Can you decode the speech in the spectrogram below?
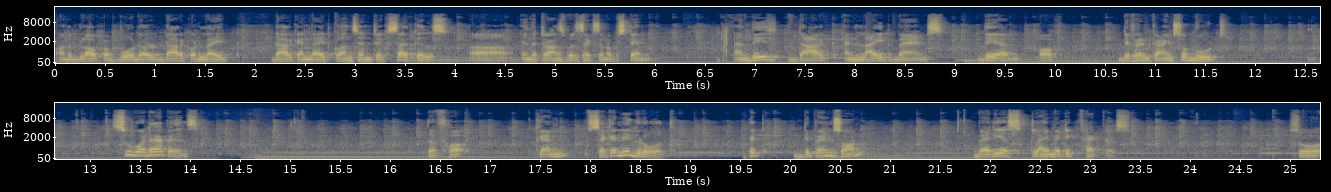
on the block of wood or dark or light dark and light concentric circles uh, in the transverse section of stem. And these dark and light bands they are of different kinds of wood. So what happens? The chem- secondary growth it depends on various climatic factors. So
